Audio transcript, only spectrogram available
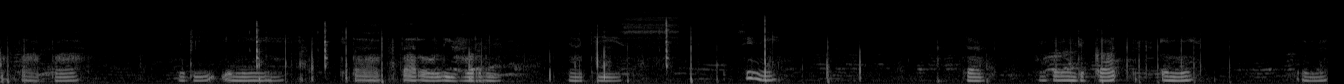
atau apa. Jadi ini kita taruh livernya di sini. Dan yang paling dekat ini ini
